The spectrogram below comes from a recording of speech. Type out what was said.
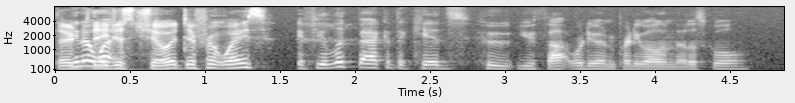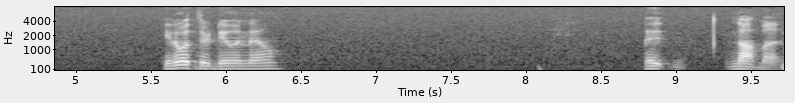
They're, You know they what? just show it different ways. If you look back at the kids who you thought were doing pretty well in middle school, you know what they're doing now? It, not much.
